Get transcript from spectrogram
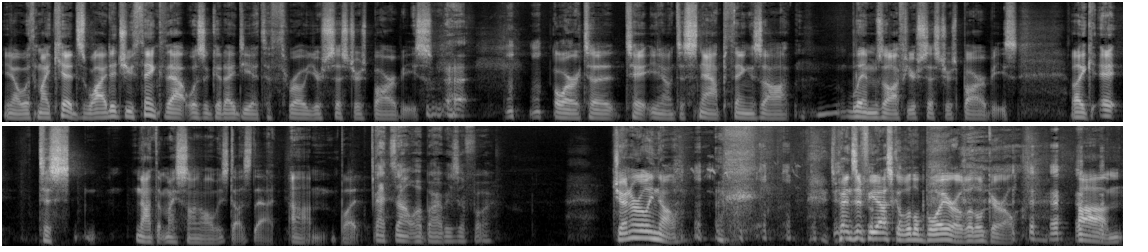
you know with my kids why did you think that was a good idea to throw your sister's barbies? Or to to you know to snap things off limbs off your sister's barbies like it to not that my son always does that um, but That's not what Barbies are for. generally no. Depends if you ask a little boy or a little girl. Um,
